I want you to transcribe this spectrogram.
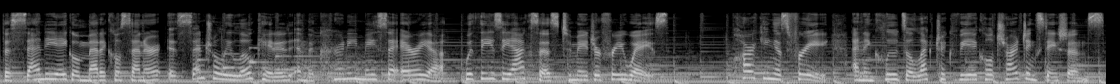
the San Diego Medical Center is centrally located in the Kearny Mesa area with easy access to major freeways. Parking is free and includes electric vehicle charging stations.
